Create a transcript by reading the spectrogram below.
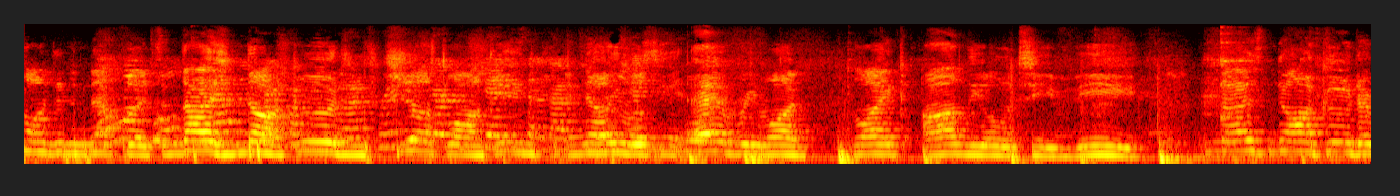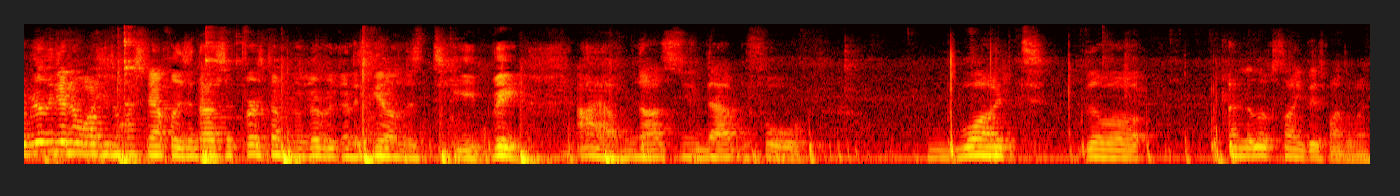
logged into Netflix, and that is not good. You just logged in, and now you will see everyone like on the old TV. That is not good. I really didn't want you to watch Netflix, and that's the first time I'm ever going to see it on this TV. I have not seen that before. What the... And it looks like this, by the way.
